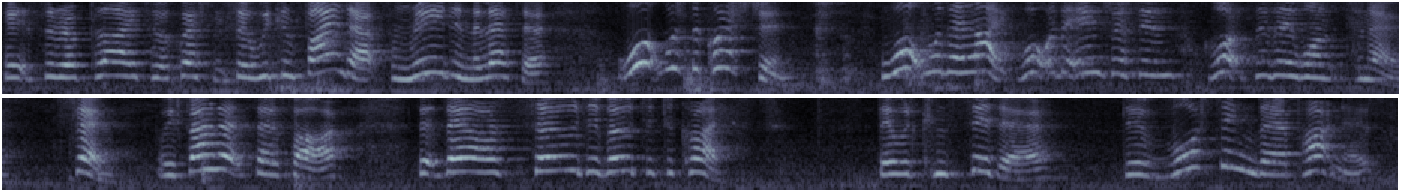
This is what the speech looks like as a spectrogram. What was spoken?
it's a reply to a question. So we can find out from reading the letter what was the question? What were they like? What were they interested in? What do they want to know? So we found out so far that they are so devoted to Christ, they would consider divorcing their partners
